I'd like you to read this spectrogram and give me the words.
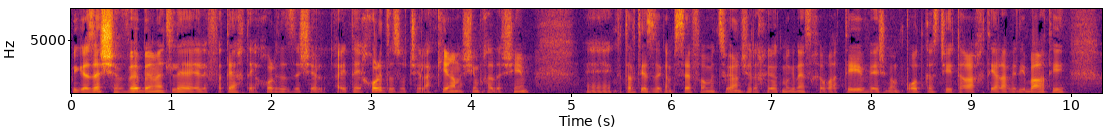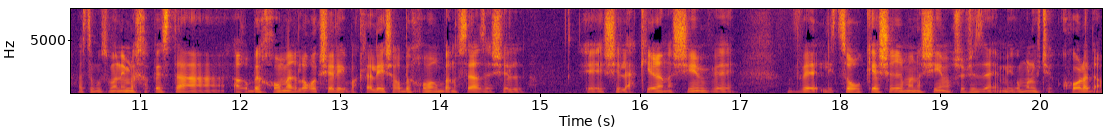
בגלל זה שווה באמת לפתח את היכולת, הזה של, את היכולת הזאת של להכיר אנשים חדשים. Uh, כתבתי על זה גם ספר מצוין של איך להיות מגנט חברתי, ויש גם פודקאסט שהתארחתי עליו ודיברתי, אז אתם מוזמנים לחפש את הרבה חומר, לא רק שלי, בכללי יש הרבה חומר בנושא הזה של, uh, של להכיר אנשים ו, וליצור קשר עם אנשים, אני חושב שזו מיומנות שכל אדם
